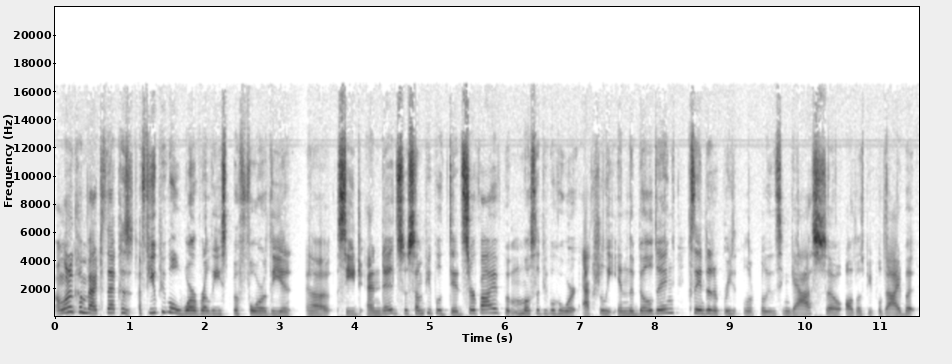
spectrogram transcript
I'm gonna come back to that because a few people were released before the uh, siege ended. So some people did survive, but most of the people who were actually in the building, because they ended up re- releasing gas, so all those people died. But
